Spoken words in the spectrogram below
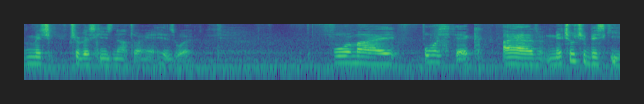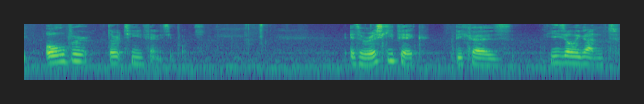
Mitch Trubisky is not throwing it his way. For my fourth pick, I have Mitchell Trubisky over 13 fantasy points. It's a risky pick because he's only gotten t-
